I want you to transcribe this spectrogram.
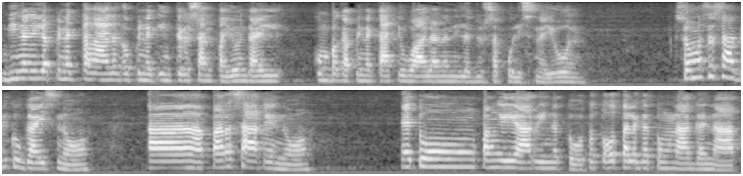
hindi na nila pinagtanganan o pinag-interesan pa yon dahil kumbaga pinagkatiwala na nila dun sa pulis na yon. So masasabi ko guys no, ah para sa akin no, etong pangyayari na to, totoo talaga tong naganap.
